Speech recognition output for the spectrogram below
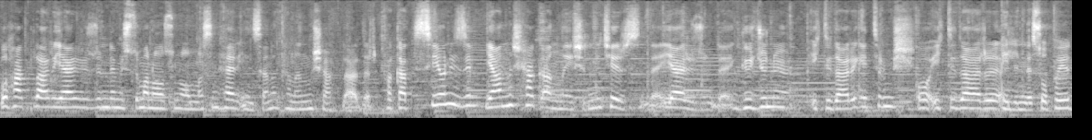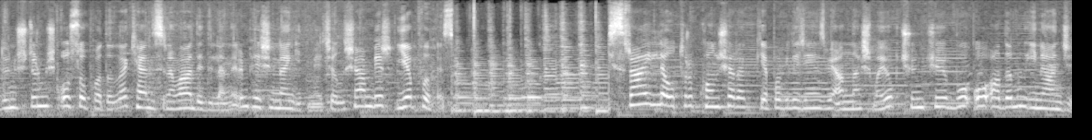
Bu haklar yeryüzünde Müslüman olsun olmasın her insana tanınmış haklardır. Fakat Siyonizm yanlış hak anlayışının içerisinde yeryüzünde gücünü iktidara getirmiş. O iktidarı elinde sopaya dönüştürmüş. O sopada da kendisine vaat edilenlerin peşinden gitmeye çalışan bir yapı. İsrail'le oturup konuşarak yapabileceğiniz bir anlaşma yok. Çünkü bu o adamın inancı.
